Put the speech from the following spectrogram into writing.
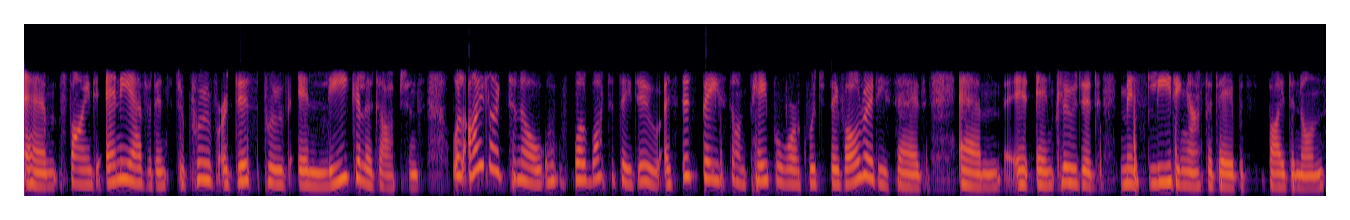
um, find any evidence to prove or disprove illegal adoptions. Well, I'd like to know, well, what did they do? Is this based on paperwork which they've already said um, included misleading affidavits by the nuns?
